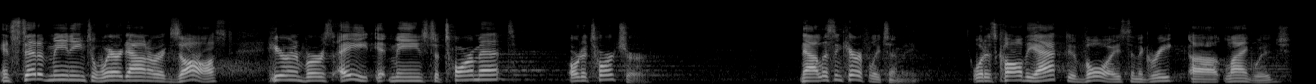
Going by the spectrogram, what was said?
Instead of meaning to wear down or exhaust, here in verse 8, it means to torment or to torture. Now, listen carefully to me. What is called the active voice in the Greek uh, language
